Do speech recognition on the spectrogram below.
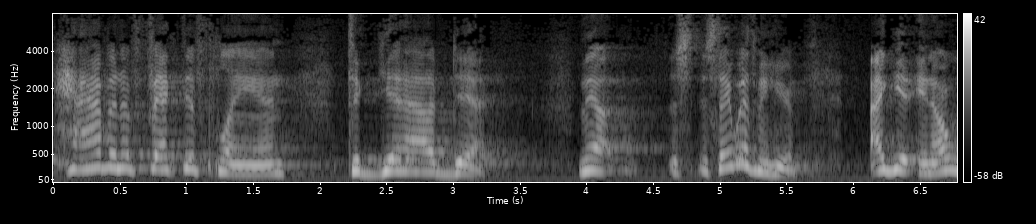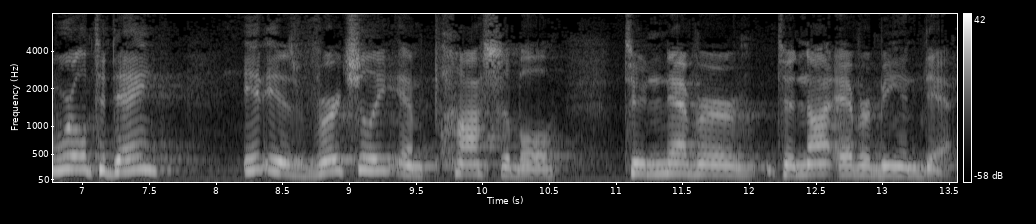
have an effective plan to get out of debt. Now, stay with me here. I get in our world today, it is virtually impossible to never, to not ever be in debt.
